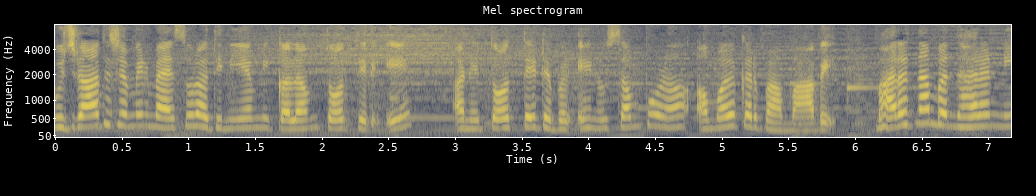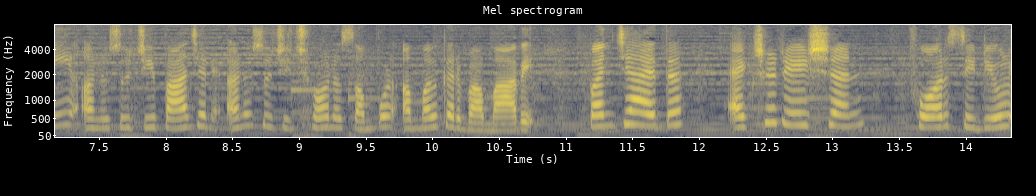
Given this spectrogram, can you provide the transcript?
ગુજરાત જમીન મહેસૂલ અધિનિયમની કલમ તોતેર એ અને તોતેર ડબલ એનું સંપૂર્ણ અમલ કરવામાં આવે. ભારતના બંધારણની અનુસૂચિ પાંચ અને અનુસૂચિ છ નો સંપૂર્ણ અમલ કરવામાં આવે. પંચાયત એક્સટેશન ફોર શિડ્યુલ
